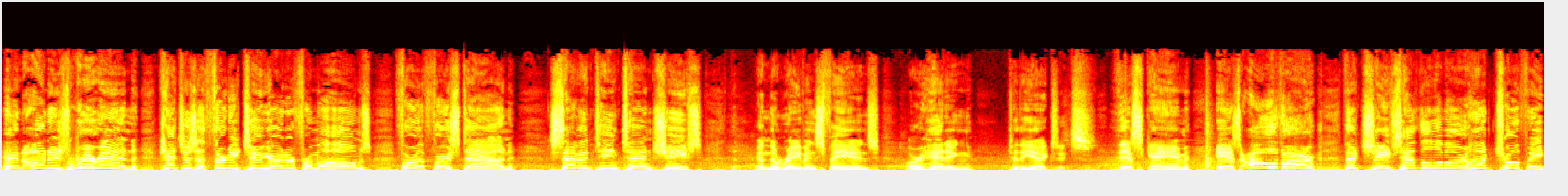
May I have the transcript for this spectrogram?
and on his rear end, catches a 32 yarder from Mahomes for a first down. 17 10 Chiefs. And the Ravens fans are heading to the exits. This game is over. The Chiefs have the Lamar Hunt Trophy,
